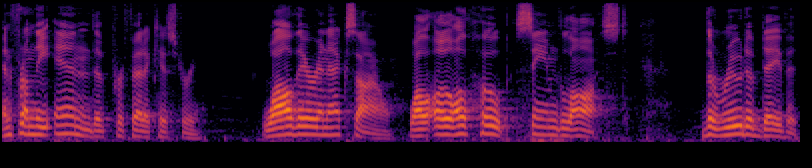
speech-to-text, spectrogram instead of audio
and from the end of prophetic history, while they're in exile, while all hope seemed lost, the root of David.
